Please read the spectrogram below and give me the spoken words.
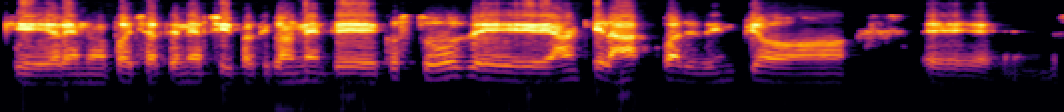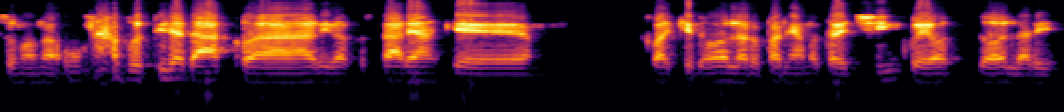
che rendono poi certe merci particolarmente costose anche l'acqua ad esempio eh, insomma una, una bottiglia d'acqua arriva a costare anche qualche dollaro, parliamo tra i 5 e 8 dollari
